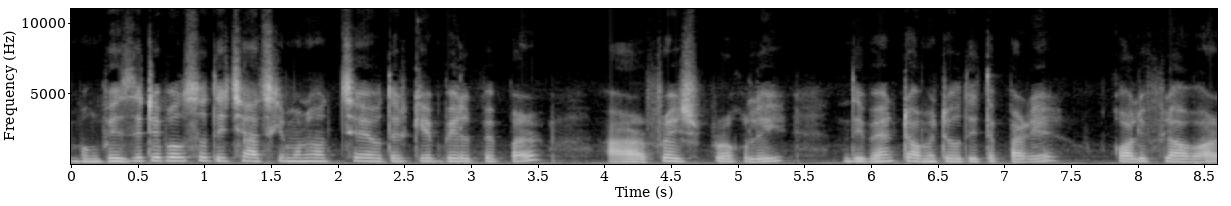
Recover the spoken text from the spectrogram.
এবং ভেজিটেবলসও দিচ্ছে। আজকে মনে হচ্ছে ওদেরকে বেল পেপার আর ফ্রেশ ব্রকলি দিবেন টমেটো দিতে পারে, কলিফ্লাওয়ার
